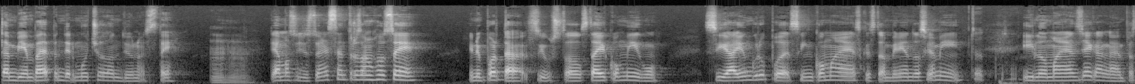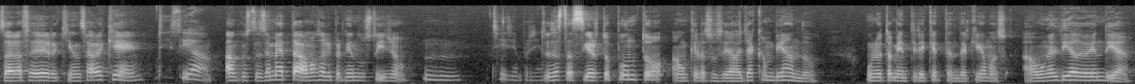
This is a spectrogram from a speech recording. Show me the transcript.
también va a depender mucho de donde uno esté. Digamos, si yo estoy en el centro de San José, y no importa si usted está ahí conmigo, si hay un grupo de cinco maes que están viniendo hacia mí y los maes llegan a empezar a hacer quién sabe qué, Sí, sí, ah, aunque usted se meta, vamos a salir perdiendo usted y yo. ujú, sí, 100%. Entonces, hasta cierto punto, aunque la sociedad vaya cambiando, uno también tiene que entender que, digamos, aún al día de hoy en día,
